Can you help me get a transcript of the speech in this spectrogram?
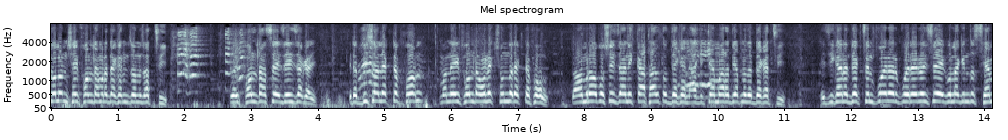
চলুন সেই ফলটা আমরা দেখানোর জন্য যাচ্ছি। এই ফলটা আছে এই যে এই জায়গায়। এটা বিশাল একটা ফল মানে এই ফলটা অনেক সুন্দর একটা ফল। তো আমরা অবশ্যই জানি কাঁঠাল, তো দেখেন, আগে ক্যামেরা দিয়ে আপনাদের দেখাচ্ছি। এই যেখানে দেখছেন, পয়রের পয়রে রয়েছে, এগুলা কিন্তু সেম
